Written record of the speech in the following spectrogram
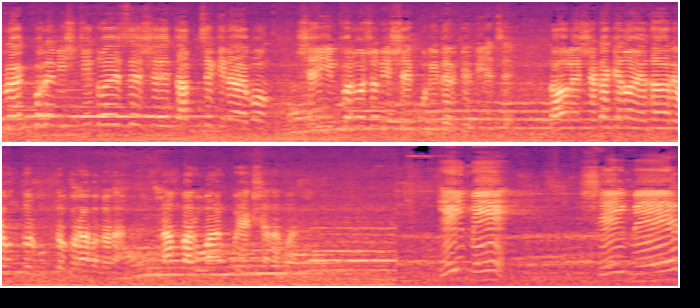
ট্র্যাক করে নিশ্চিত হয়েছে সে যাচ্ছে কিনা এবং সেই ইনফরমেশনই সে খুনিদেরকে দিয়েছে। তাহলে সেটা কেন এজাহারে অন্তর্ভুক্ত করা হলো না? নাম্বার ওয়ান কোয়েকশন আমার। এই মেয়ে, সেই মেয়ের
